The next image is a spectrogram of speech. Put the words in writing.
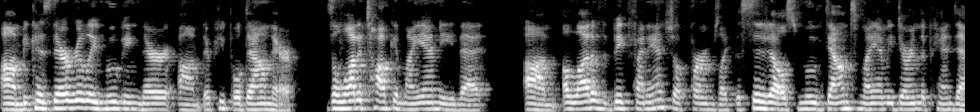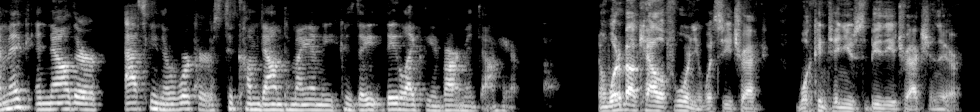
um, because they're really moving their um, their people down there. There's a lot of talk in Miami that um, a lot of the big financial firms like the Citadels moved down to Miami during the pandemic, and now they're asking their workers to come down to Miami because they they like the environment down here. And what about California? What's the attract? what continues to be the attraction there?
